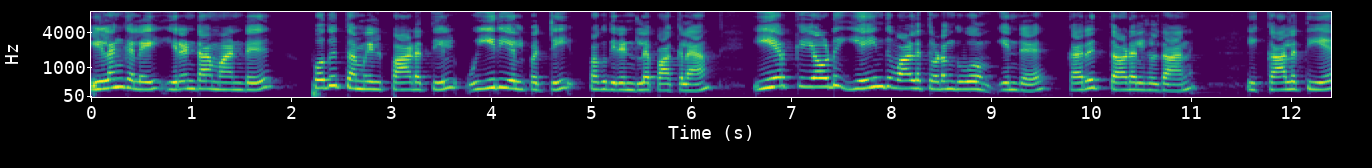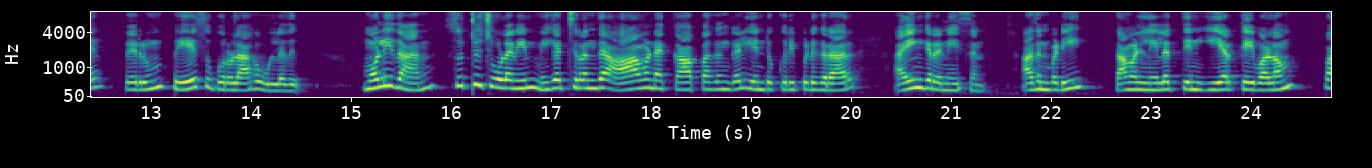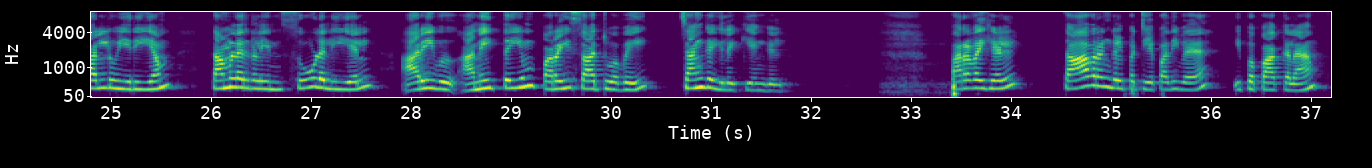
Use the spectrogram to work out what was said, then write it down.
இளங்கலை இரண்டாம் ஆண்டு பொதுத்தமிழ் பாடத்தில் உயிரியல் பற்றி பகுதி ரெண்டில் பார்க்கலாம். இயற்கையோடு ஏய்ந்து வாழத் தொடங்குவோம் என்ற கருத்தாடல்கள்தான் இக்காலத்திய பெரும் பேசு பொருளாக உள்ளது. மொழிதான் சுற்றுச்சூழலின் மிகச்சிறந்த ஆவண காப்பகங்கள் என்று குறிப்பிடுகிறார் ஐங்கரநேசன். அதன்படி தமிழ் நிலத்தின் இயற்கை வளம் பல்லுயிரியம் தமிழர்களின் சூழலியல் அறிவு அனைத்தையும் பறைசாற்றுபவை. சங்க இலக்கியங்கள். பறவைகள் தாவரங்கள் பற்றிய பதிவை இப்போ பார்க்கலாம்.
